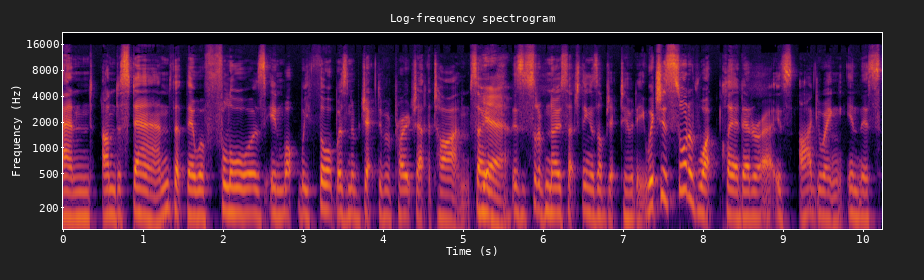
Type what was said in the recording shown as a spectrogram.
and understand that there were flaws in what we thought was an objective approach at the time. So Yeah. there's sort of no such thing as objectivity, which is sort of what Claire Dederer is arguing in this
